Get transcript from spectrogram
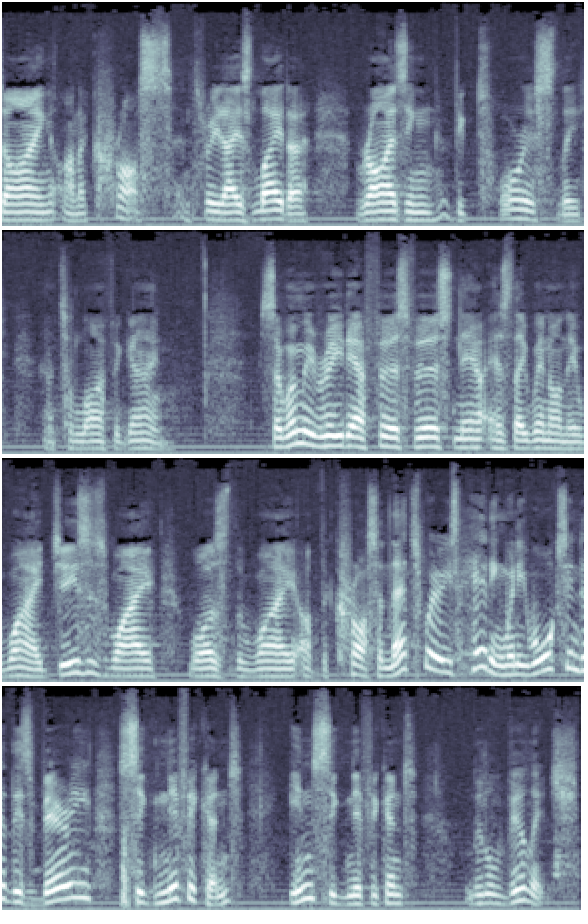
dying on a cross, and three days later, rising victoriously uh, to life again. So when we read our first verse now, as they went on their way, Jesus' way was the way of the cross. And that's where he's heading when he walks into this very significant, insignificant little village.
